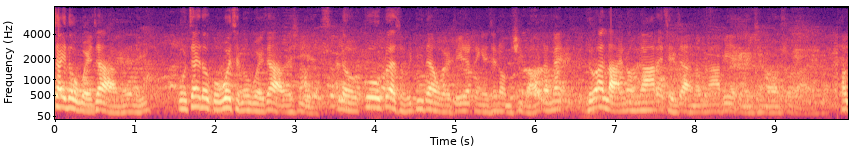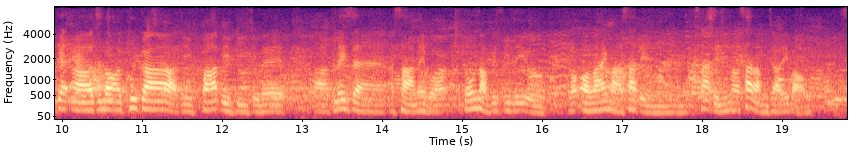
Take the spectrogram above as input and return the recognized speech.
ကြိုက်လို့ဝယ်ကြရမယ်လေ ကိုကြိုက်လို့ကိုဝတ်ချင်လို့ဝယ်ကြရပဲရှိတယ်အဲ့လိုကိုအတွက်ဆိုပြီးတီးတန့်ဝယ်ပေးတဲ့တကယ်ချင်းတော့မရှိပါဘူးဒါပေမဲ့လိုအပ်လာရင်တော့ငားတဲ့အချိန်ကျရင်တော့ငားပေးတဲ့တကယ်ချင်းတော့ရှိပါတယ်ဟုတ်ကဲ့အာကျွန်တော်အခုကဒီ far baby ဆိုတဲ့အာပလိတ်ဆန်အစာနဲ့ပေါ့အသုံးဆောင်ပစ္စည်းလေးကိုတော့ online မှာစတင်စတင်ဒီမှာစတာမကြသေးပါဘူးစ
